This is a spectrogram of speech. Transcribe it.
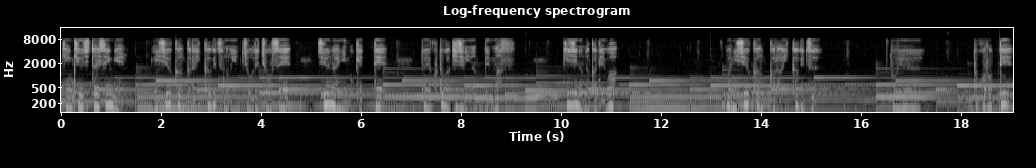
緊急事態宣言2週間から1ヶ月の延長で調整、週内にも決定ということが記事になってます。記事の中では、まあ、2週間から1ヶ月というところで、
